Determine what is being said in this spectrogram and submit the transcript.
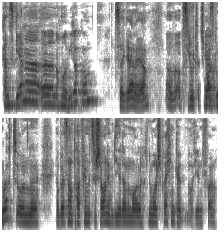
kannst gerne äh, nochmal wiederkommen. Sehr gerne, ja. Also absolut, hat Spaß ja. gemacht und äh, ich habe jetzt noch ein paar Filme zu schauen, über die wir dann nochmal noch mal sprechen könnten, auf jeden Fall.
